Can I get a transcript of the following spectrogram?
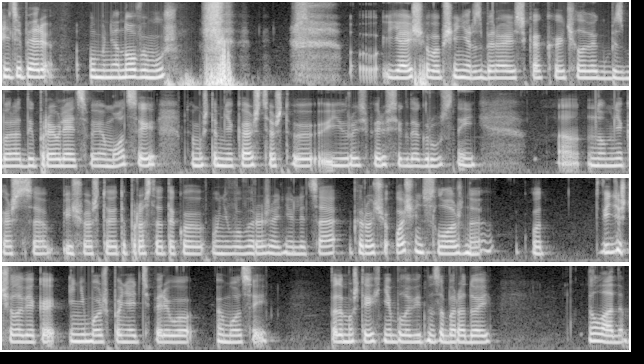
И теперь у меня новый муж. Я еще вообще не разбираюсь, как человек без бороды проявляет свои эмоции, потому что мне кажется, что Юра теперь всегда грустный. А, но мне кажется еще, что это просто такое у него выражение лица. Короче, очень сложно. Вот видишь человека и не можешь понять теперь его эмоций, потому что их не было видно за бородой. Ну ладно,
